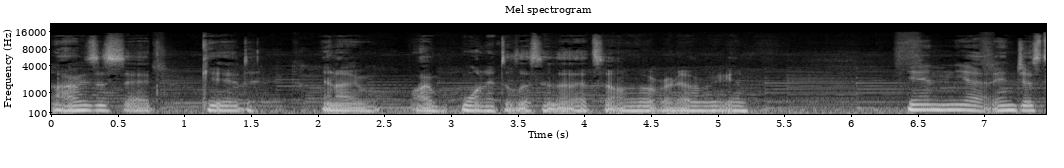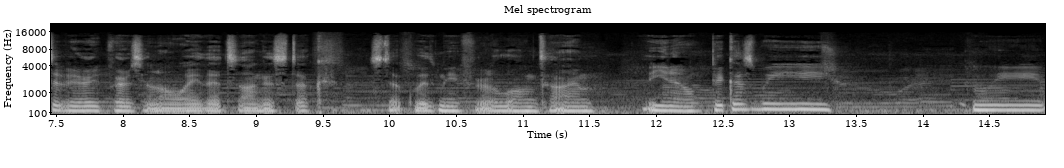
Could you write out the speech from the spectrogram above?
I was a sad kid, and I, I wanted to listen to that song over and over again. In yeah, in just a very personal way, that song has stuck stuck with me for a long time. You know, because we we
